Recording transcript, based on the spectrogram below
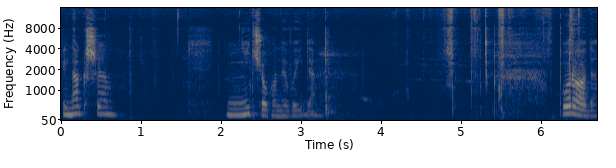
Інакше нічого не вийде. Порада.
